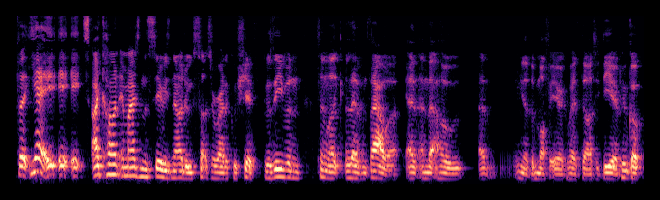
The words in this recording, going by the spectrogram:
but yeah, it, it, it's I can't imagine the series now doing such a radical shift because even something like Eleventh Hour and, and that whole um, you know the Moffat era compared to the RTD era, people go,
